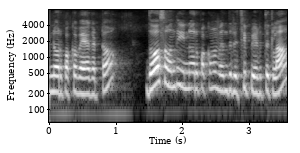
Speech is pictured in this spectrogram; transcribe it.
இன்னொரு பக்கம் வேகட்டும். தோசை வந்து இன்னொரு பக்கமும் வெந்துடுச்சு இப்போ எடுத்துக்கலாம்.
